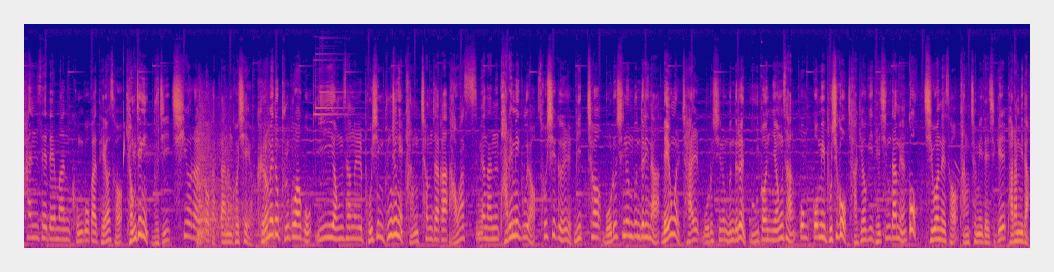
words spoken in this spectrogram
한 세대만 공고가 되어서 경쟁이 무지 치열할 것 같다는 것이에요. 그럼에도 불구하고 이 영상을 보신 분 중에 당첨자가 나왔으면 하는 바람이고요. 소식을 미처 모르시 는 분들이나 내용을 잘 모르시는 분들은 이번 영상 꼼꼼히 보시고 자격이 되신다면 꼭 지원해서 당첨이 되시길 바랍니다.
